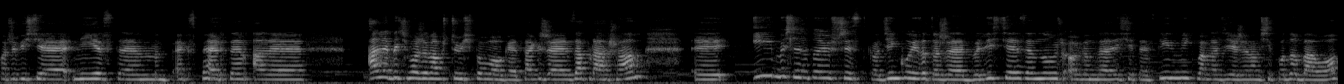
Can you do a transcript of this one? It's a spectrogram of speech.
Oczywiście nie jestem ekspertem, ale ale być może Wam w czymś pomogę, także zapraszam. Y, I myślę, że to już wszystko. Dziękuję za to, że byliście ze mną, że oglądaliście ten filmik. Mam nadzieję, że Wam się podobało.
